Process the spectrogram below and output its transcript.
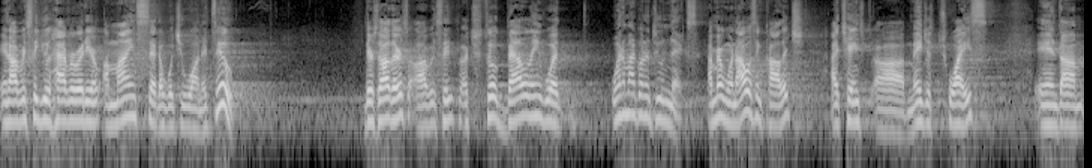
And obviously, you have already a, mindset of what you want to do. There's others, obviously, are still battling with what am I going to do next? I remember when I was in college, I changed uh, majors twice. And um,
